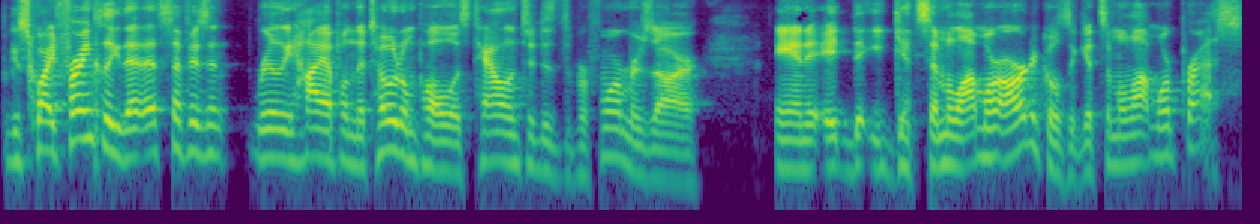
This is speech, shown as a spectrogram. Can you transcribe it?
Because quite frankly, that, that stuff isn't really high up on the totem pole as talented as the performers are. And it, it gets them a lot more articles. It gets them a lot more press.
